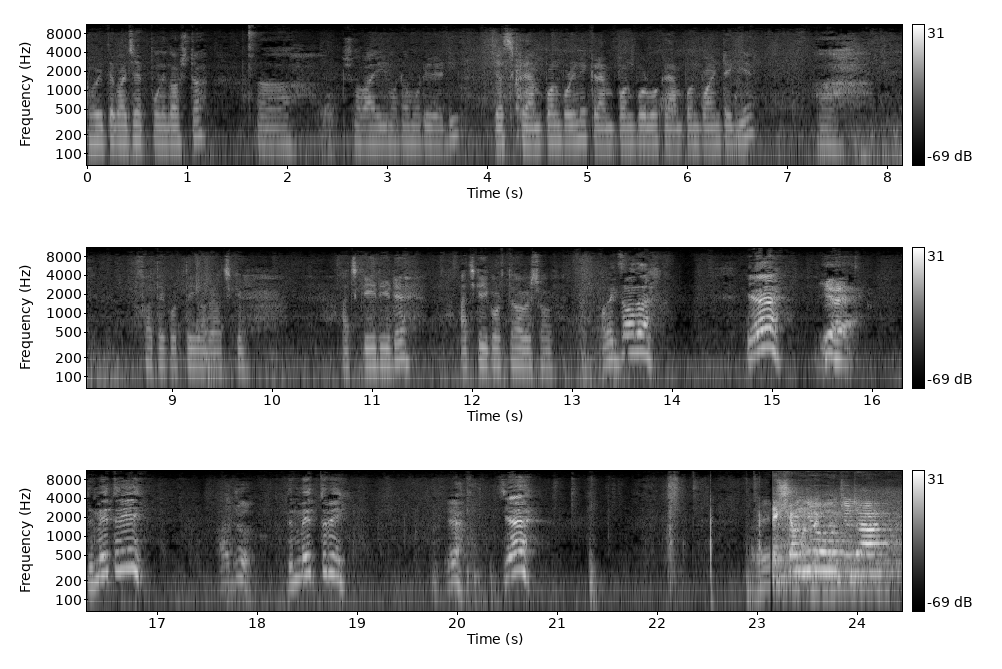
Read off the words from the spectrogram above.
ঘড়িতে বাজে পৌনে দশটা সবাই মোটামুটি রেডি জাস্ট ক্র্যাম্পন পড়িনি ক্র্যাম্পন পরবো ক্র্যাম্পন পয়েন্টে গিয়ে সাথে করতেই হবে আজকে আজকে এই রিডে আজকেই করতে হবে সব Alexander! Yeah! Yeah! Dimitri! Arjun! Dimitri! Yeah! Yeah! Can you?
